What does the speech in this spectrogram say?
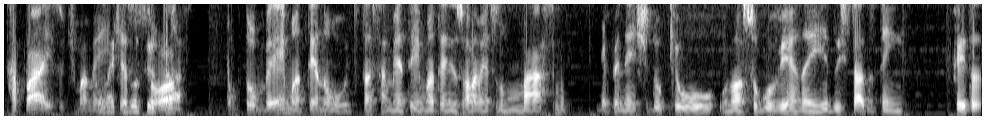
Rapaz, ultimamente Como é, que é você só. Tá? Tô bem, mantendo o distanciamento aí, mantendo o isolamento no máximo, independente do que o, o nosso governo aí do estado tem feito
